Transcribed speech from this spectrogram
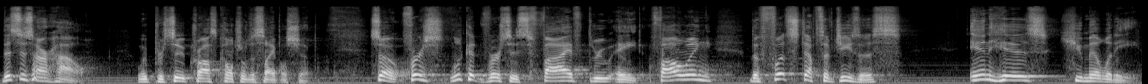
This is our how we pursue cross cultural discipleship. So, first, look at verses 5 through 8. Following the footsteps of Jesus in his humility.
